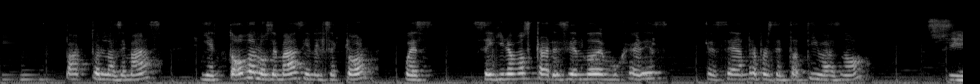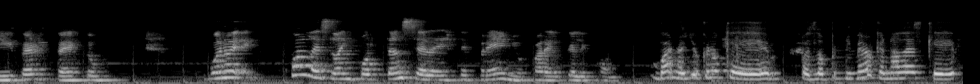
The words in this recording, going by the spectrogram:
impacto en las demás y en todos los demás y en el sector, pues seguiremos careciendo de mujeres que sean representativas, ¿no? Sí, perfecto. Bueno, ¿cuál es la importancia de este premio para el telecom? Bueno, yo creo que, pues lo primero que nada es que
